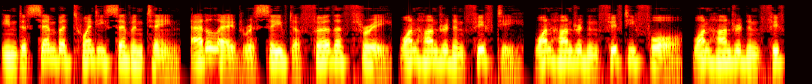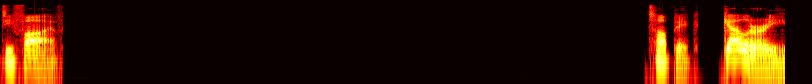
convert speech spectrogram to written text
In December 2017, Adelaide received a further three 150, 154, 155. Gallery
